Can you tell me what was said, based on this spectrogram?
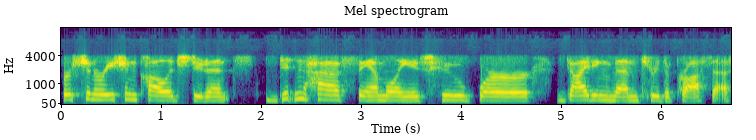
first generation college students didn't have families who were guiding them through the process.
